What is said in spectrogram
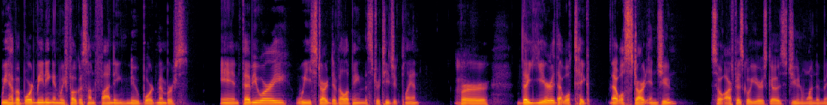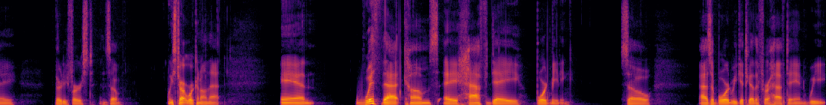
we have a board meeting and we focus on finding new board members. In February, we start developing the strategic plan Mm. for the year that will take, that will start in June. So our fiscal years goes June 1 to May 31st. And so we start working on that. And with that comes a half day board meeting. So, as a board, we get together for a half day and we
